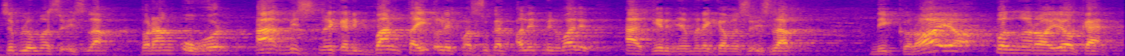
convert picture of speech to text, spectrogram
sebelum masuk Islam perang Uhud habis mereka dibantai oleh pasukan Khalid bin Walid akhirnya mereka masuk Islam dikeroyok pengeroyokan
